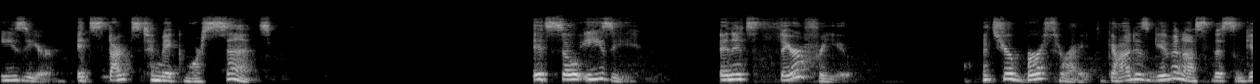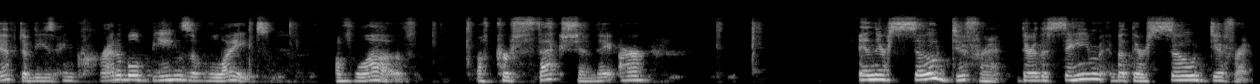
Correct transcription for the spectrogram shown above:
easier. It starts to make more sense. It's so easy and it's there for you. It's your birthright. God has given us this gift of these incredible beings of light, of love, of perfection. They are and they're so different. They're the same, but they're so different.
